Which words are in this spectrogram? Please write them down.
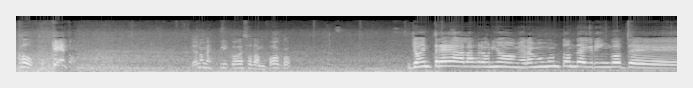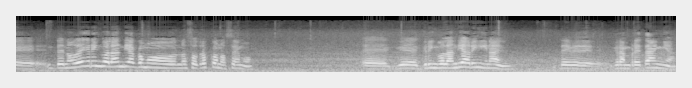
culture, cancel. Yo no me explico eso tampoco. Yo entré a la reunión, eran un montón de gringos de, de no de Gringolandia como nosotros conocemos, eh, Gringolandia original, de Gran Bretaña.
